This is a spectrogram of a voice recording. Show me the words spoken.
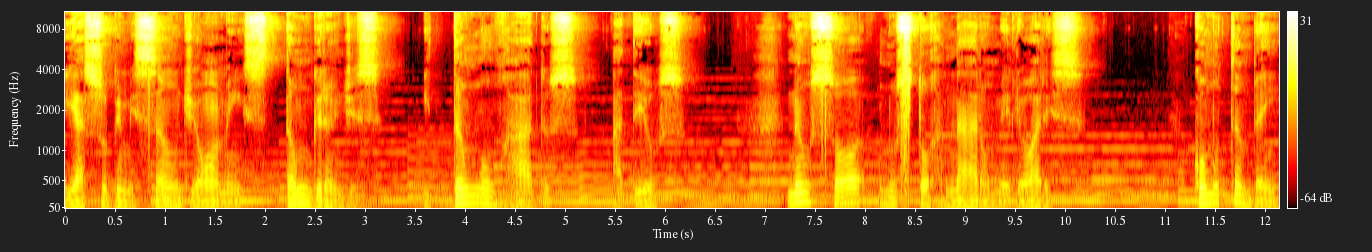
e a submissão de homens tão grandes e tão honrados a Deus não só nos tornaram melhores, como também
